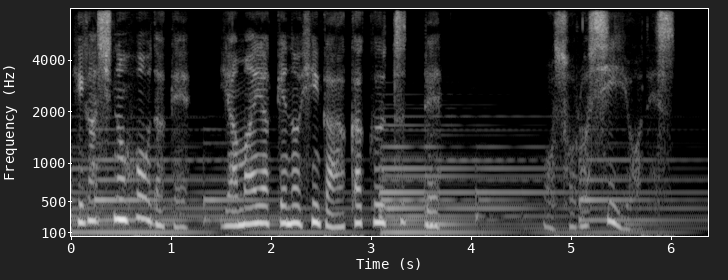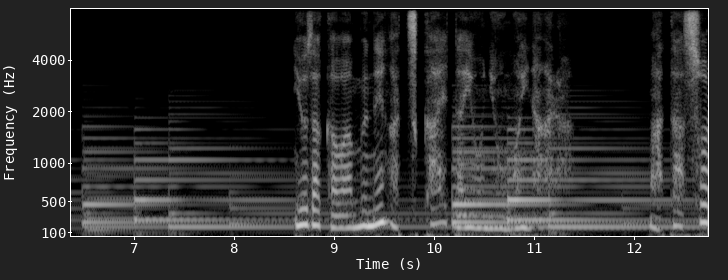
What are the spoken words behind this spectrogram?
東の方だけ山焼けの火が赤く映って恐ろしいようです。ヨダカは胸がつかえたように思いながら、また空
